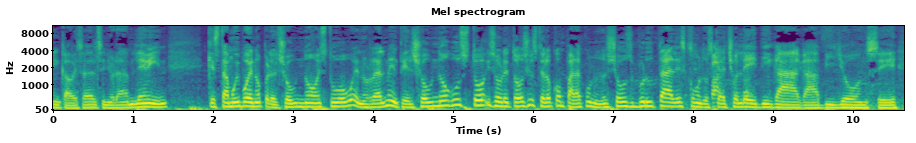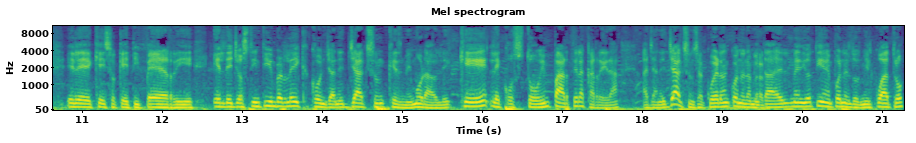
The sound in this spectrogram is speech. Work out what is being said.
en cabeza del señor Adam Levine, que está muy bueno, pero el show no estuvo bueno realmente. El show no gustó y sobre todo si usted lo compara con unos shows brutales como los que ha hecho Lady Gaga, Beyoncé, el eh, que hizo Katy Perry, el de Justin Timberlake con Janet Jackson, que es memorable, que le costó en parte la carrera a Janet Jackson. ¿Se acuerdan cuando en la mitad del medio tiempo, en el 2004,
